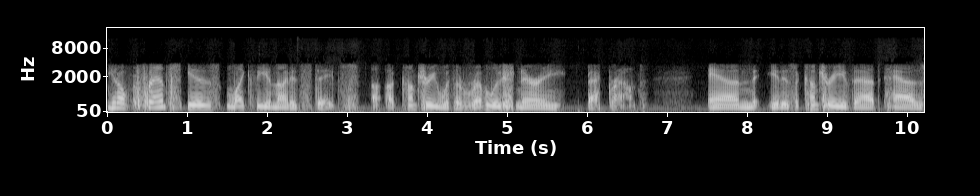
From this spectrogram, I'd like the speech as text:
you know, France is like the United States, a, country with a revolutionary background. And it is a country that has,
